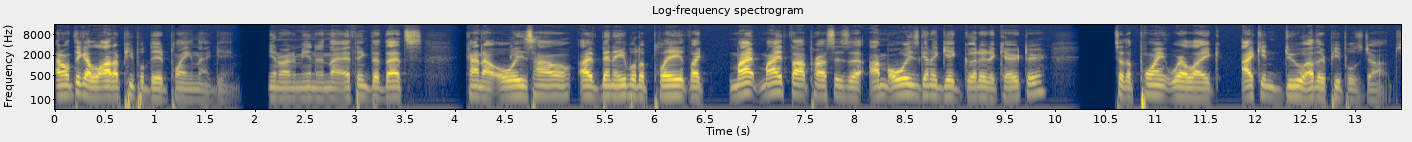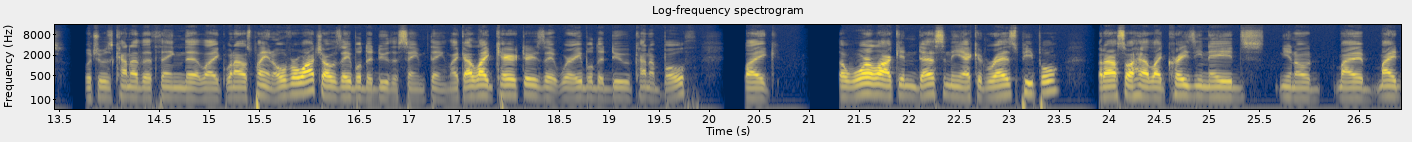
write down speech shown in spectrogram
I don't think a lot of people did playing that game. You know what I mean? And I think that that's kind of always how I've been able to play. Like my my thought process is that I'm always gonna get good at a character to the point where like I can do other people's jobs, which was kind of the thing that like when I was playing Overwatch, I was able to do the same thing. Like I like characters that were able to do kind of both. Like the Warlock in Destiny, I could res people, but I also had like crazy nades. You know, my my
